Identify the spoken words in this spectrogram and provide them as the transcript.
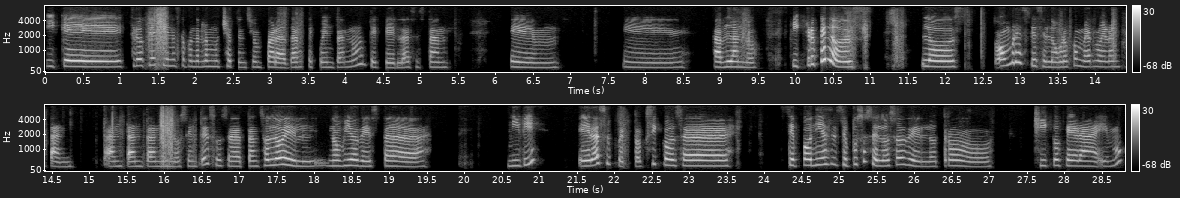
y que creo que tienes que ponerle mucha atención para darte cuenta, ¿no? De que las están em, eh, hablando. Y creo que los, los hombres que se logró comer no eran tan, tan, tan, tan inocentes. O sea, tan solo el novio de esta Nidhi era súper tóxico. O sea, se ponía, se puso celoso del otro chico que era emo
